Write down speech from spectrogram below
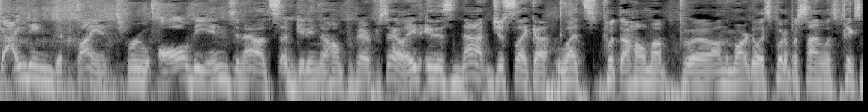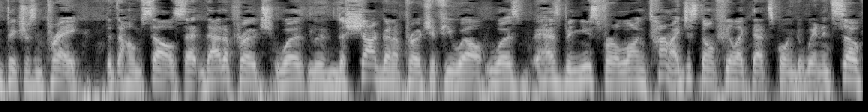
guiding the client through all the ins and outs of getting the home prepared for sale. it, it is not just like a let's put the home up uh, on the market, let's put up a sign, let's take some pictures and pray that the home sells. That that approach was the, the shotgun approach, if you will, was has been used for a long time. I just don't feel like that's going to win. And so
